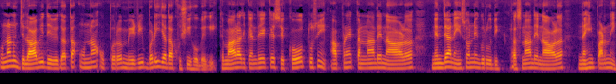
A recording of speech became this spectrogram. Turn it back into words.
ਉਹਨਾਂ ਨੂੰ ਜਲਾ ਵੀ ਦੇਵੇਗਾ ਤਾਂ ਉਹਨਾਂ ਉੱਪਰ ਮੇਰੀ ਬੜੀ ਜ਼ਿਆਦਾ ਖੁਸ਼ੀ ਹੋਵੇਗੀ। ਤੇ ਮਹਾਰਾਜ ਕਹਿੰਦੇ ਕਿ ਸਿੱਖੋ, ਤੁਸੀਂ ਆਪਣੇ ਕੰਨਾਂ ਦੇ ਨਾਲ ਨਿੰਦਿਆ ਨਹੀਂ ਸੁਣਨੀ ਗੁਰੂ ਦੀ, ਰਸਨਾ ਦੇ ਨਾਲ ਨਹੀਂ ਪੜਨੀ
